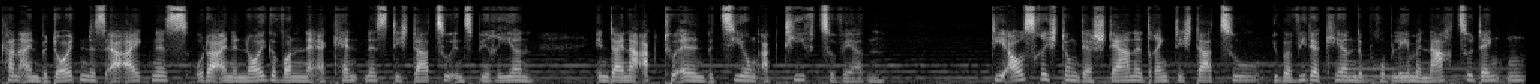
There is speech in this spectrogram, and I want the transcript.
kann ein bedeutendes Ereignis oder eine neu gewonnene Erkenntnis dich dazu inspirieren, in deiner aktuellen Beziehung aktiv zu werden. Die Ausrichtung der Sterne drängt dich dazu, über wiederkehrende Probleme nachzudenken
